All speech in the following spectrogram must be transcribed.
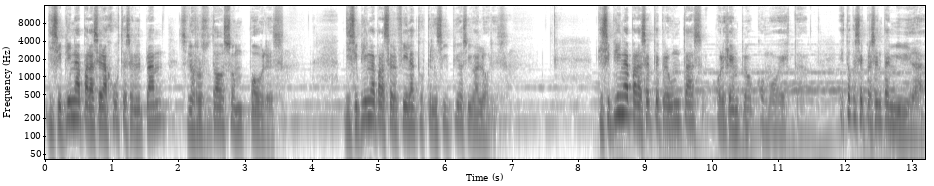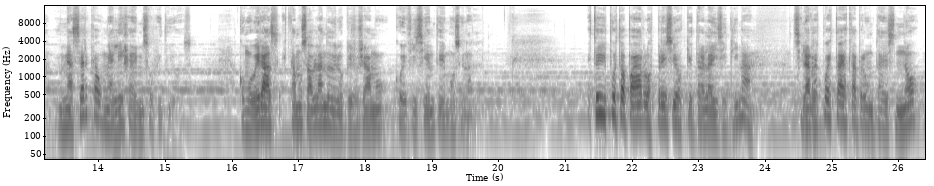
Disciplina para hacer ajustes en el plan si los resultados son pobres. Disciplina para ser fiel a tus principios y valores. Disciplina para hacerte preguntas, por ejemplo, como esta. ¿Esto que se presenta en mi vida me acerca o me aleja de mis objetivos? Como verás, estamos hablando de lo que yo llamo coeficiente emocional. ¿Estoy dispuesto a pagar los precios que trae la disciplina? Si la respuesta a esta pregunta es no,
